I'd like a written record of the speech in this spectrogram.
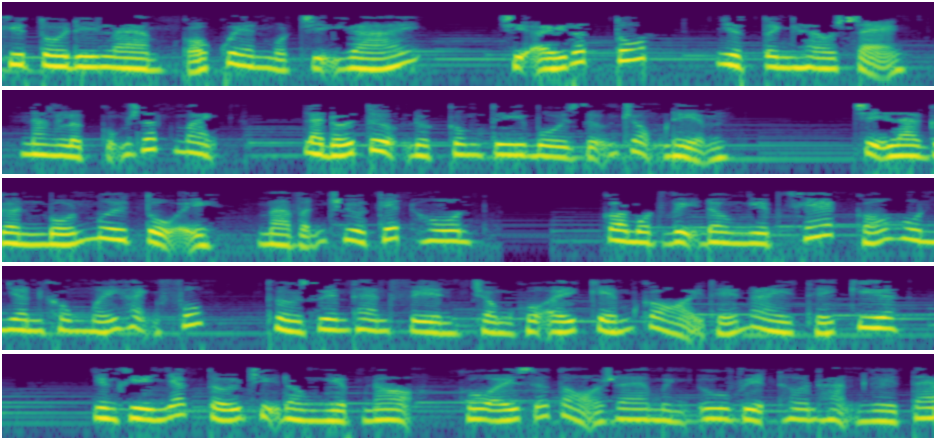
khi tôi đi làm có quen một chị gái, chị ấy rất tốt, nhiệt tình hào sảng, năng lực cũng rất mạnh, là đối tượng được công ty bồi dưỡng trọng điểm. Chị là gần 40 tuổi mà vẫn chưa kết hôn. Còn một vị đồng nghiệp khác có hôn nhân không mấy hạnh phúc, thường xuyên than phiền chồng cô ấy kém cỏi thế này thế kia. Nhưng khi nhắc tới chị đồng nghiệp nọ, cô ấy sẽ tỏ ra mình ưu việt hơn hẳn người ta.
